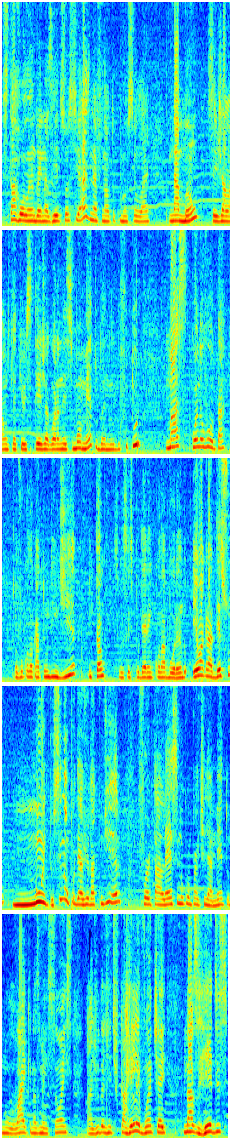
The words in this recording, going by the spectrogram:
está rolando aí nas redes sociais, né? Afinal, eu tô com meu celular na mão, seja lá onde quer que eu esteja agora nesse momento, Danilo do futuro. Mas quando eu voltar, eu vou colocar tudo em dia. Então, se vocês puderem colaborando, eu agradeço muito. Se não puder ajudar com dinheiro, fortalece no compartilhamento, no like, nas menções, ajuda a gente a ficar relevante aí nas redes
